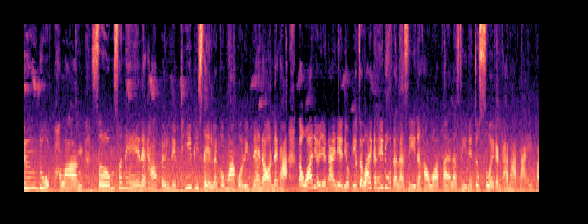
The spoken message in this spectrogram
ดึงดูดพลังเสริมเสน่ห์นะคะ เป็นลิปที่พิเศษและก็มากกว่าลิปแน่นอนนะคะ แต่ว่าเดี๋ยวยังไงเนี่ยเดี๋ยวเปียจะไล่กันให้ดูแต่ละสีนะคะ ว่าแต่ละสีเนี่ยจะสวยกันขนาดไหนไป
